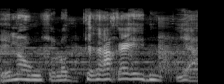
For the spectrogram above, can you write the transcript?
e leng go lo kry-ageng ya.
